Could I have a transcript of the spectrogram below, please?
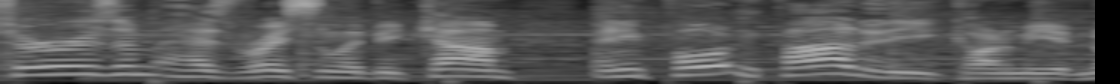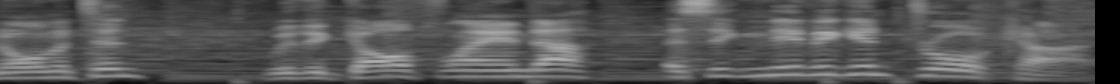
Tourism has recently become an important part of the economy of Normanton, with the Gulflander a significant drawcard.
